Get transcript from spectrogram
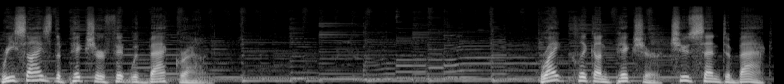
Resize the picture fit with background. Right-click on picture, choose Send to back.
